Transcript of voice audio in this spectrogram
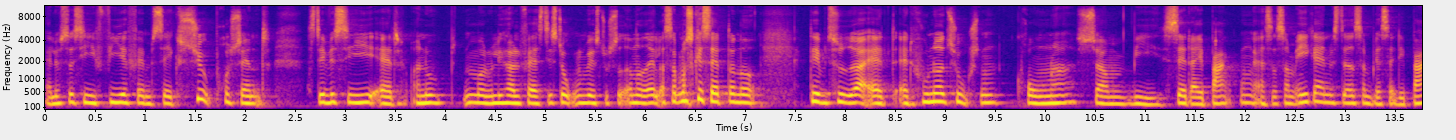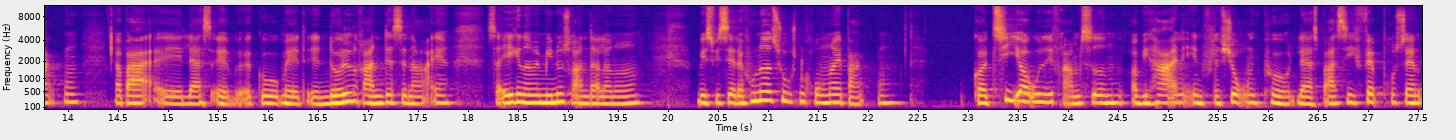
jeg har lyst til at sige 4, 5, 6, 7 procent. Så det vil sige, at, og nu må du lige holde fast i stolen, hvis du sidder ned, eller så måske sætte dig ned. Det betyder, at, at 100.000 kroner, som vi sætter i banken, altså som ikke er investeret, som bliver sat i banken, og bare øh, lad os øh, gå med et øh, nul-rente-scenarie, så ikke noget med minusrente eller noget. Hvis vi sætter 100.000 kroner i banken, går 10 år ud i fremtiden, og vi har en inflation på, lad os bare sige 5%,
